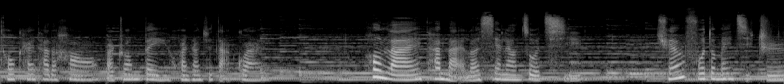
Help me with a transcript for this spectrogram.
偷开他的号，把装备换上去打怪。后来他买了限量坐骑，全服都没几只。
